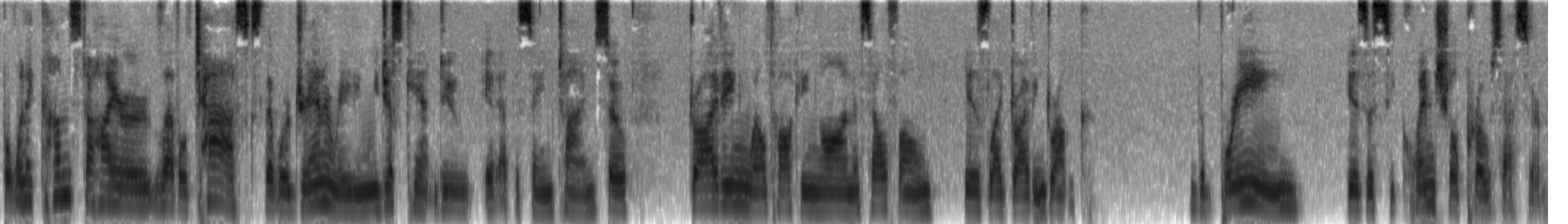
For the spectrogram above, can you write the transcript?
But when it comes to higher level tasks that we're generating, we just can't do it at the same time. So driving while talking on a cell phone is like driving drunk. The brain is a sequential processor.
